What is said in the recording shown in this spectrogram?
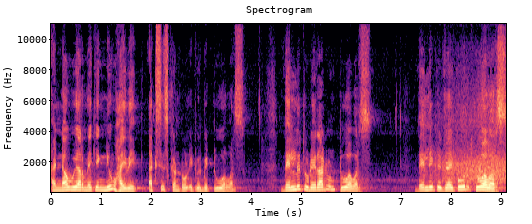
And now we are making new highway, access control, it will be 2 hours. Delhi to Dehradun, 2 hours. Delhi to Jaipur, 2 hours.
